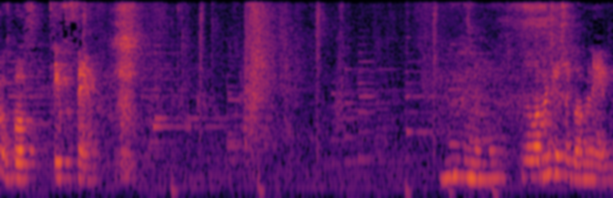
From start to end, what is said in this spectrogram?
Those both taste the same. Mmm. The lemon tastes like lemonade.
